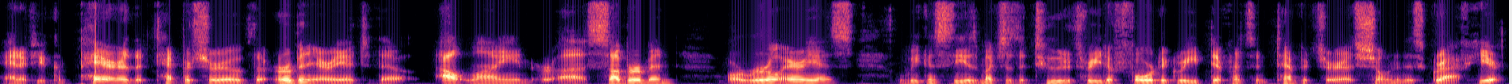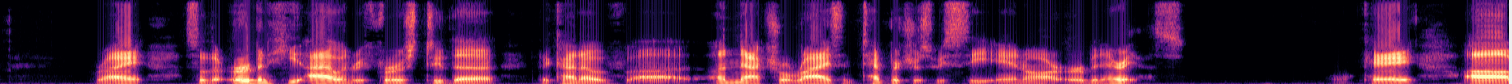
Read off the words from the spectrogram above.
and if you compare the temperature of the urban area to the outlying uh, suburban or rural areas, we can see as much as a two to three to four degree difference in temperature as shown in this graph here, right? So the urban heat island refers to the, the kind of uh, unnatural rise in temperatures we see in our urban areas. Okay, uh,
